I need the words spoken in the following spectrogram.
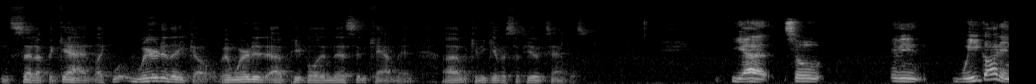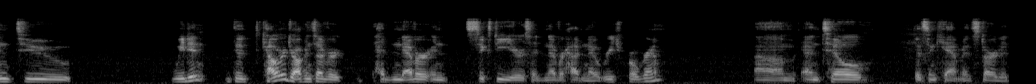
and set up again. Like, where do they go? And where did uh, people in this encampment? Um, can you give us a few examples? Yeah. So, I mean, we got into we didn't the Calgary Drop-in Center had never in 60 years had never had an outreach program um, until this encampment started.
